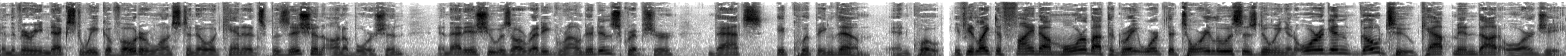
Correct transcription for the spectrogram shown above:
and the very next week, a voter wants to know a candidate's position on abortion, and that issue is already grounded in Scripture. That's equipping them. End quote. If you'd like to find out more about the great work that Torrey Lewis is doing in Oregon, go to capmin.org.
